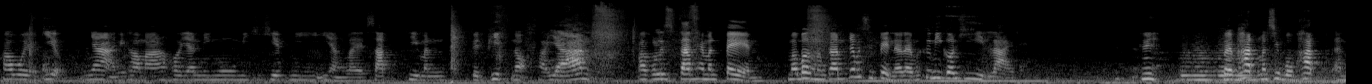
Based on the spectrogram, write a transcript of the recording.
เฮาบ่อยากเกี่ยวหญ้านี่เข้ามาเพราะยันมีงูมีขี้เข็บมีอีหยังไรสัตว์ที่มันเป็นพิษเนาะพยานเราก็เลยสตาร์ทให้มันเป็นมาเบิ่งนำกันจะมันสิเป็นอะไรมันคือมีก้อนขี้หินหลายเลยนี่ไปพัดมันสิบ่พัด อัน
